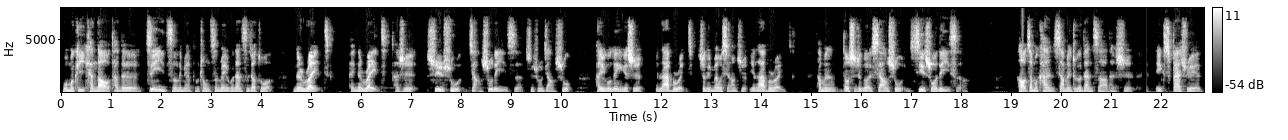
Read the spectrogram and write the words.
我们可以看到它的近义词里面，补充词里面有个单词叫做 narrate，哎，narrate 它是叙述、讲述的意思，叙述、讲述。还有个另一个是 elaborate，这里没有写上去，elaborate，它们都是这个详述、细说的意思。好，咱们看下面这个单词啊，它是 expatriate，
